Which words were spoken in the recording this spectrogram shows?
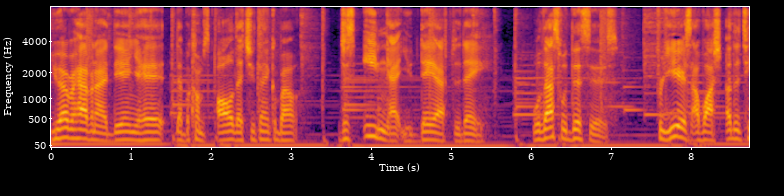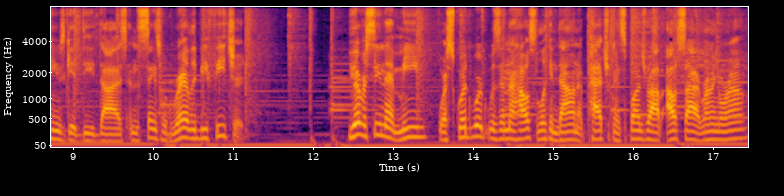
You ever have an idea in your head that becomes all that you think about? Just eating at you day after day. Well, that's what this is. For years, I've watched other teams get deep dives, and the Saints would rarely be featured. You ever seen that meme where Squidward was in the house looking down at Patrick and SpongeBob outside running around?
